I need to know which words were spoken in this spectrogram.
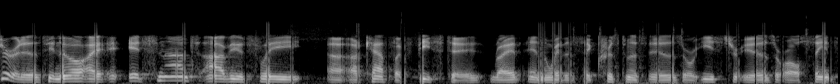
Sure, it is. You know, I, it's not obviously a Catholic feast day, right? In the way that say Christmas is, or Easter is, or All Saints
